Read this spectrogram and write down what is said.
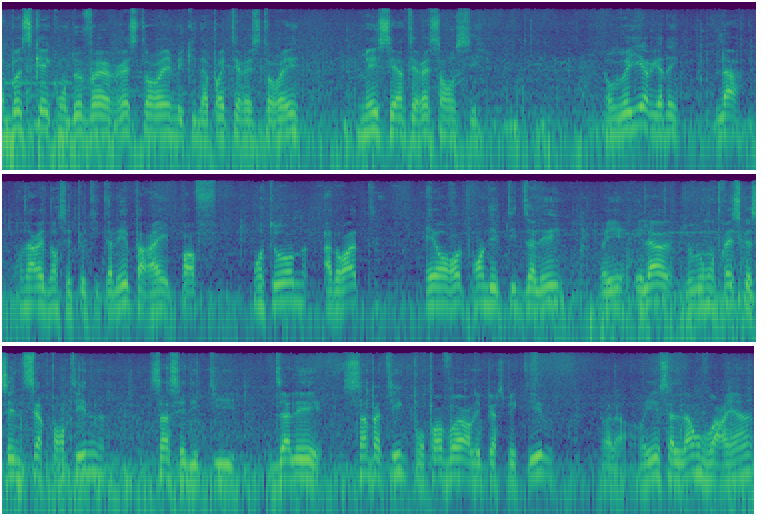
un bosquet qu'on devait restaurer, mais qui n'a pas été restauré. Mais c'est intéressant aussi. Donc, vous voyez, regardez, là, on arrive dans cette petite allée, pareil, paf, on tourne à droite et on reprend des petites allées. vous voyez, et là, je vais vous montrer ce que c'est une serpentine. Ça, c'est des petites allées sympathiques pour pas voir les perspectives. Voilà, vous voyez, celle-là, on voit rien.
